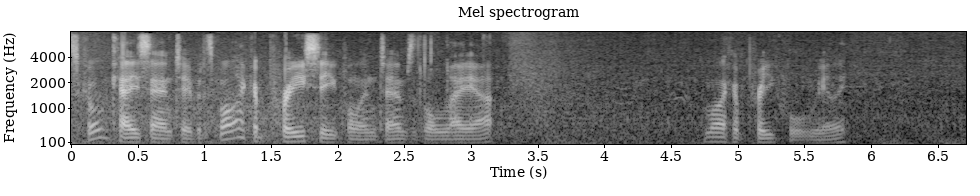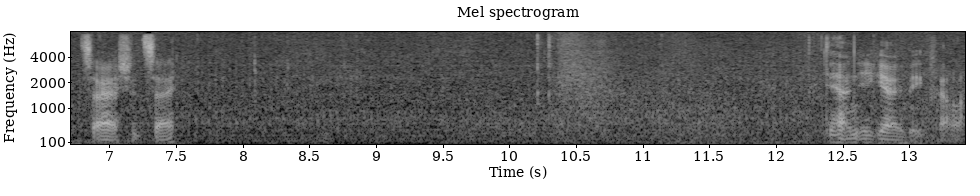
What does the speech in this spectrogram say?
It's called Khe Sanh 2, but it's more like a pre-sequel in terms of the layout. More like a prequel, really. Sorry, I should say. Down you go, big fella.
